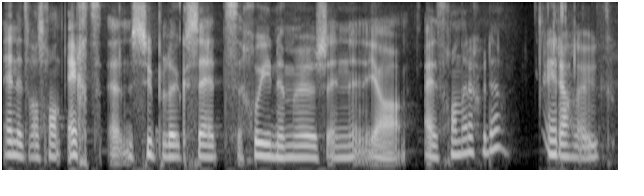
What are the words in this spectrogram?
En het was gewoon echt een superleuke set. Goede nummers. En eh, ja, hij heeft het gewoon erg gedaan. Erg leuk.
